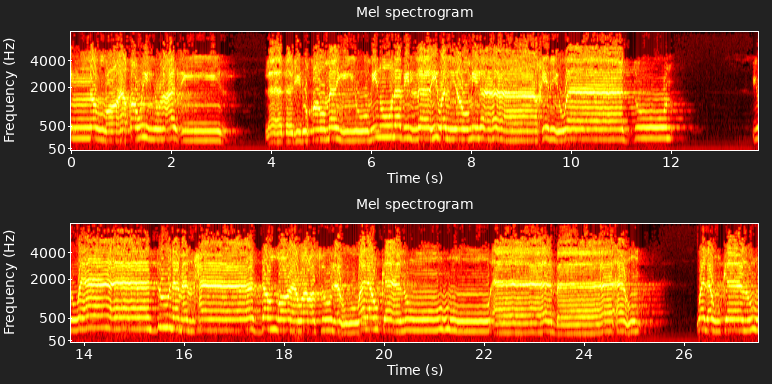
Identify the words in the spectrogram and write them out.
إن الله قوي عزيز. لا تجد قوما يؤمنون بالله واليوم الآخر يوادون. يوادون من حاد الله ورسوله ولو كانوا آباءهم. ولو كانوا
